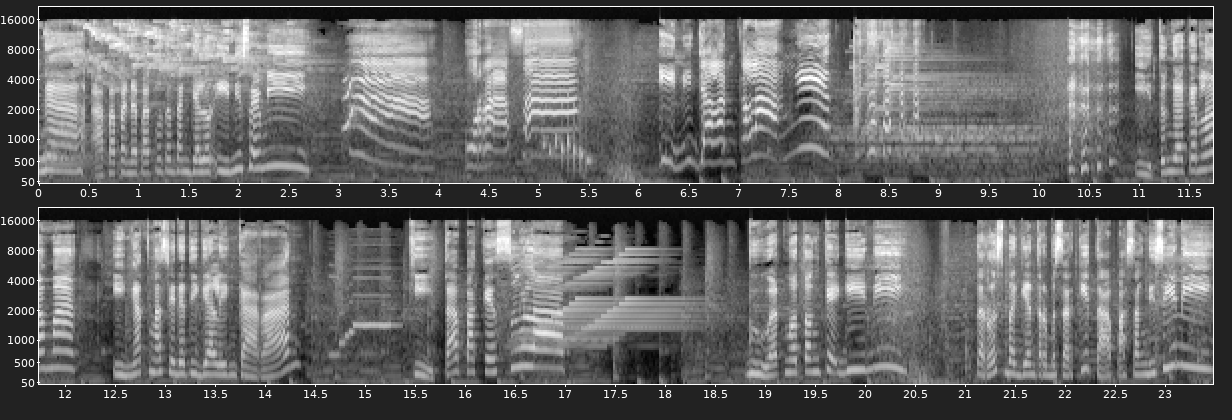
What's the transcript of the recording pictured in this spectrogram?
Nah, apa pendapatmu tentang jalur ini, Semi? Itu nggak akan lama. Ingat masih ada tiga lingkaran? Kita pakai sulap. Buat motong kayak gini. Terus bagian terbesar kita pasang di sini.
